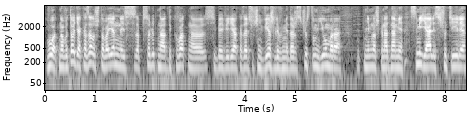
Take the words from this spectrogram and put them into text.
Вот, но в итоге оказалось, что военные абсолютно адекватно себя вели, оказались очень вежливыми, даже с чувством юмора, немножко над нами смеялись, шутили.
